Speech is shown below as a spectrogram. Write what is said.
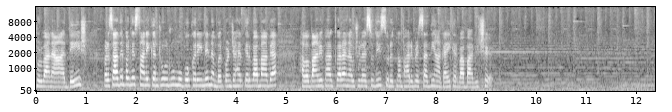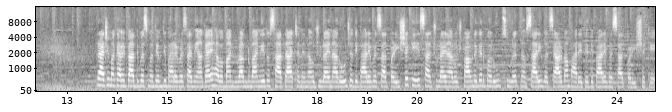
છોડવાના આદેશ. વરસાદને પગલે સ્થાનિક કંટ્રોલ રૂમ ઊભો કરીને નંબર પણ જાહેર કરવામાં આવ્યા. હવામાન વિભાગ દ્વારા નવ જુલાઈ સુધી સુરતમાં ભારે વરસાદની આગાહી કરવામાં આવી છે. રાજ્યમાં આગામી પાંચ દિવસ મધ્યમથી ભારે વરસાદની આગાહી. હવામાન વિભાગનું માનીએ તો સાત, આઠ અને નવ જુલાઈના રોજ અતિ ભારે વરસાદ પડી શકે. સાત જુલાઈના રોજ ભાવનગર, ભરૂચ, સુરત, નવસારી વલસાડમાં ભારેથી ભારે વરસાદ પડી શકે.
